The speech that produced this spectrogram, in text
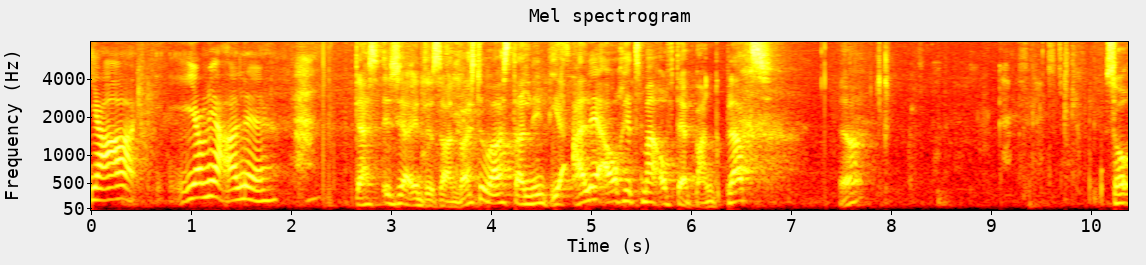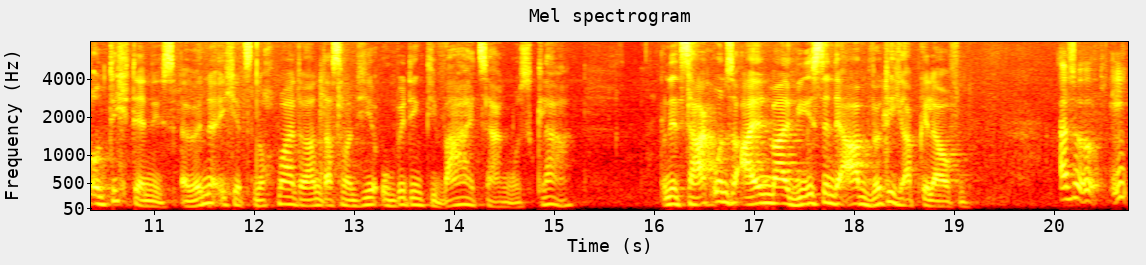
Ja, ja, wir alle. Das ist ja interessant. Weißt du was? Dann nehmt ihr alle auch jetzt mal auf der Bank Platz. Ja? So, und dich, Dennis, erinnere ich jetzt noch mal daran, dass man hier unbedingt die Wahrheit sagen muss, klar? Und jetzt sag uns allen mal, wie ist denn der Abend wirklich abgelaufen? Also, ich,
